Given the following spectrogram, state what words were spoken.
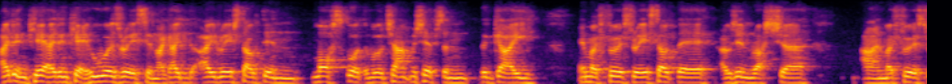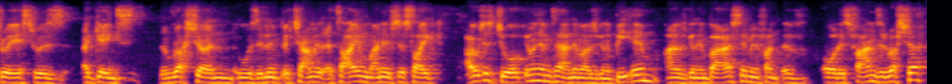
I didn't care. I didn't care who was racing. Like I, I raced out in Moscow at the World Championships, and the guy in my first race out there, I was in Russia, and my first race was against the Russian who was Olympic champion at the time, and it was just like I was just joking with him, telling him I was going to beat him, I was going to embarrass him in front of all his fans in Russia,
